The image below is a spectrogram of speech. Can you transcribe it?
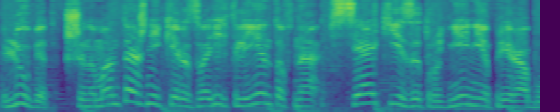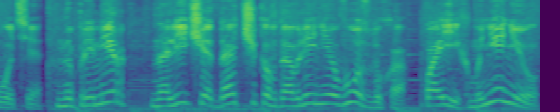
Любят шиномонтажники разводить клиентов на всякие затруднения при работе. Например, наличие датчиков давления воздуха, по их мнению,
